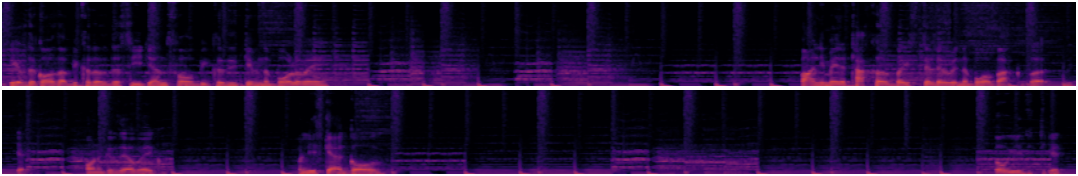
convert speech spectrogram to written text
Three of the goals are because of the CDM's fault because he's giving the ball away. Finally made a tackle, but he's still there win the ball back. But get, to gives it away. At least get a goal. so easy to get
